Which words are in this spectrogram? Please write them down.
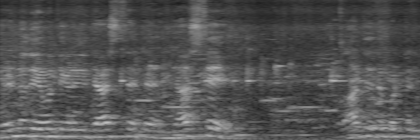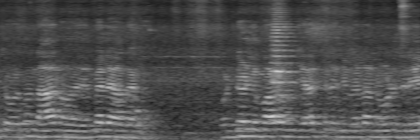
ಹೆಣ್ಣು ದೇವತೆಗಳಿಗೆ ಜಾಸ್ತಿ ಜಾಸ್ತಿ ಆದ್ಯತೆ ಕೊಟ್ಟಂಥವನ್ನು ನಾನು ಎಂ ಎಲ್ ಎ ಆದಾಗ ಒಡ್ಡಳ್ಳಿ ಮಾರಮ್ಮ ಜಾತ್ರೆ ನೀವೆಲ್ಲ ನೋಡಿದ್ರಿ.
